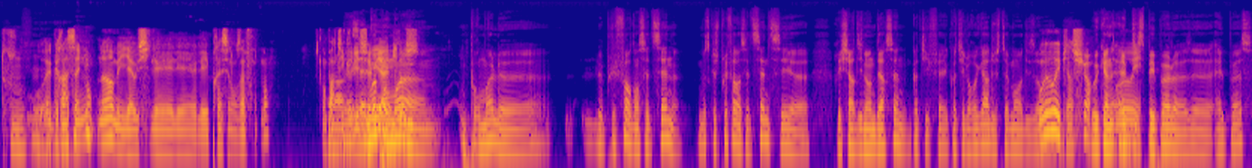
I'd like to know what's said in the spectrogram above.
Tout- Mhm. ouais, grâce à une montre. Non, mais il y a aussi les, les- les précédents affrontements. En Alors, particulier celui Moi, à pour moi, Abydos. euh, pour moi, le, le plus fort dans cette scène, moi, ce que je préfère dans cette scène, c'est euh, Richard Dean Anderson, quand il, fait, quand il regarde justement en disant Oui, euh, oui, bien sûr. We can Oui, help oui. these people, uh, help us.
